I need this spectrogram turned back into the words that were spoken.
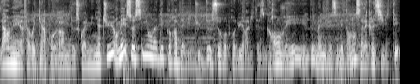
l'armée a fabriqué un programme de squales miniatures, mais ceux-ci ont la déplorable habitude de se reproduire à vitesse grand V et de manifester des tendances à l'agressivité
